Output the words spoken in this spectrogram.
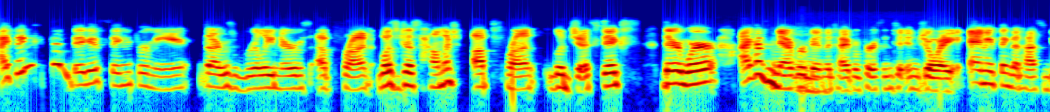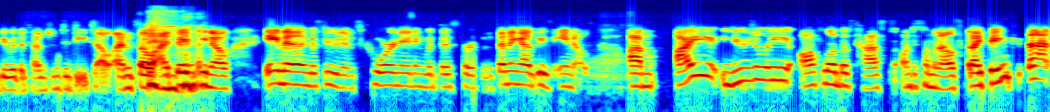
I think the biggest thing for me that I was really nervous up front was just how much upfront logistics there were i have never mm. been the type of person to enjoy anything that has to do with attention to detail and so i think you know emailing the students coordinating with this person sending out these emails um, i usually offload those tasks onto someone else but i think that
